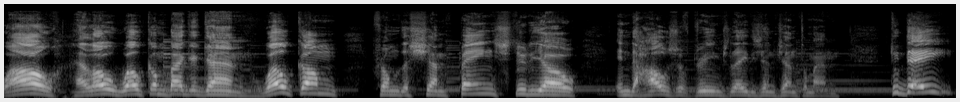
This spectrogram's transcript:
Wow, hello, welcome back again. Welcome from the Champagne Studio in the House of Dreams, ladies and gentlemen. Today,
